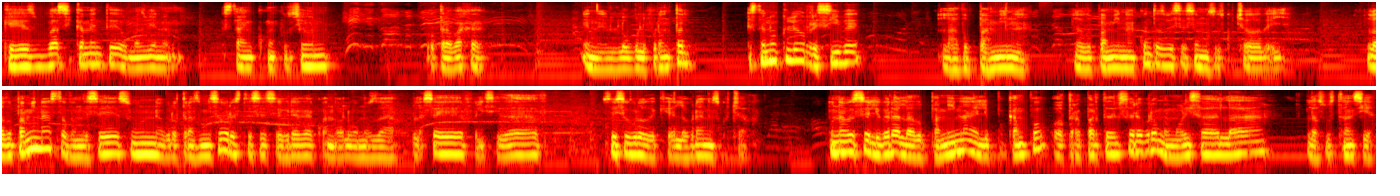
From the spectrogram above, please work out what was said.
que es básicamente, o más bien está en conjunción o trabaja en el lóbulo frontal. Este núcleo recibe la dopamina. La dopamina, ¿cuántas veces hemos escuchado de ella? La dopamina, hasta donde sé, es un neurotransmisor. Este se segrega cuando algo nos da placer, felicidad. Estoy seguro de que lo habrán escuchado. Una vez se libera la dopamina, el hipocampo, otra parte del cerebro, memoriza la, la sustancia.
